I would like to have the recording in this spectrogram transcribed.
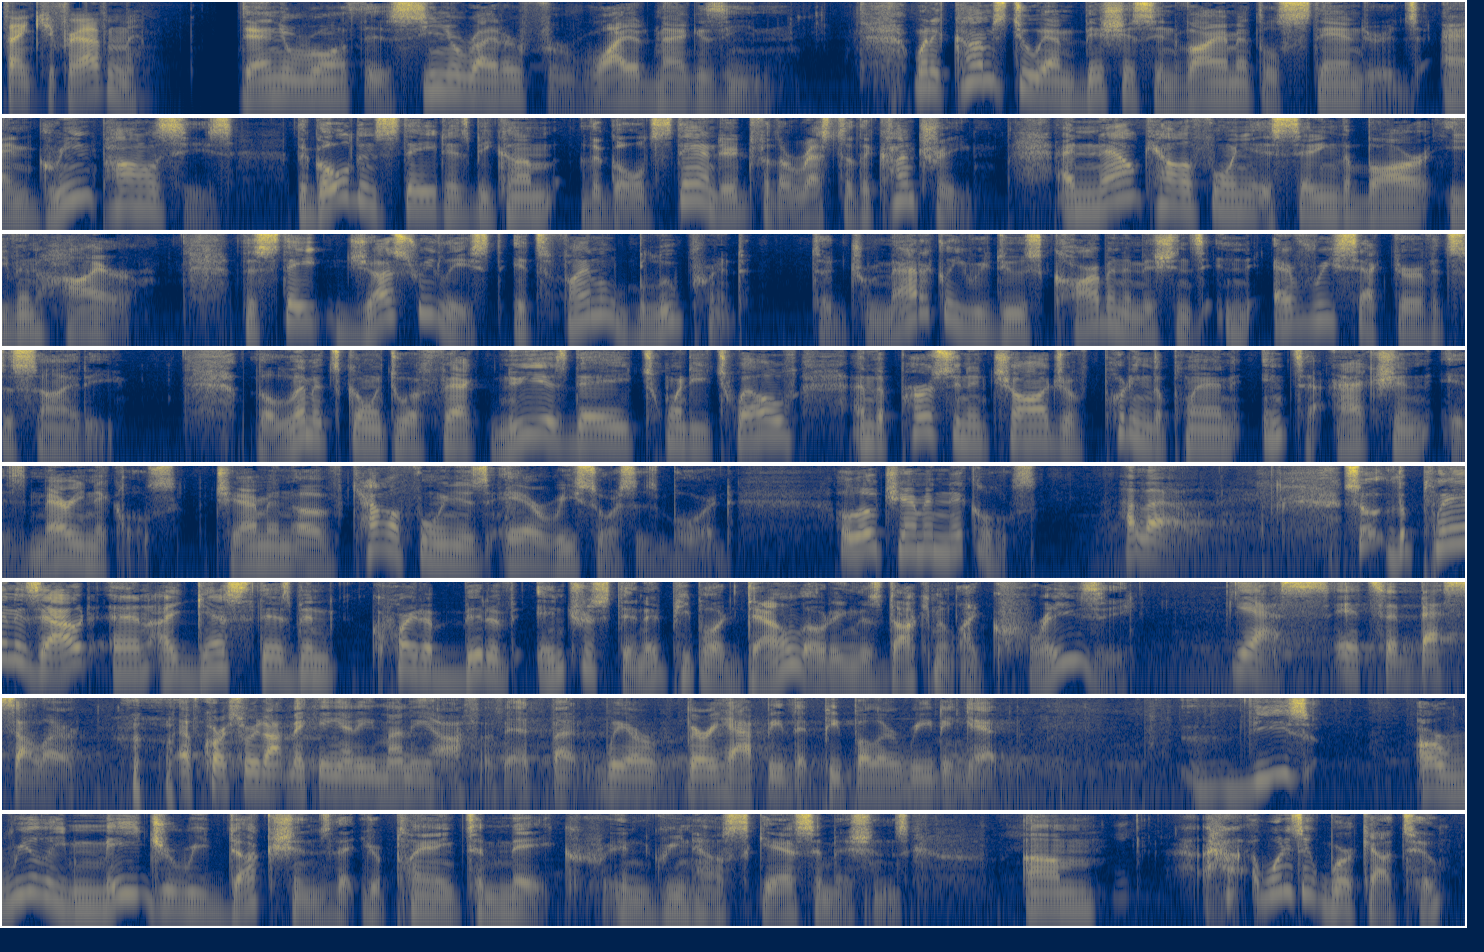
Thank you for having me. Daniel Roth is senior writer for Wired Magazine. When it comes to ambitious environmental standards and green policies, the Golden State has become the gold standard for the rest of the country. And now California is setting the bar even higher. The state just released its final blueprint to dramatically reduce carbon emissions in every sector of its society. The limits go into effect New Year's Day 2012, and the person in charge of putting the plan into action is Mary Nichols, chairman of California's Air Resources Board. Hello, Chairman Nichols. Hello. So the plan is out, and I guess there's been quite a bit of interest in it. People are downloading this document like crazy. Yes, it's a bestseller. of course, we're not making any money off of it, but we are very happy that people are reading it. These are really major reductions that you're planning to make in greenhouse gas emissions. Um, how, what does it work out to?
